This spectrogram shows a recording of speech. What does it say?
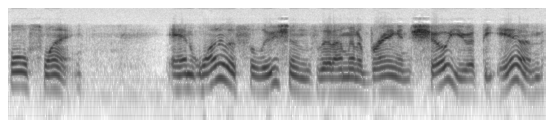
full swing. And one of the solutions that I'm going to bring and show you at the end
